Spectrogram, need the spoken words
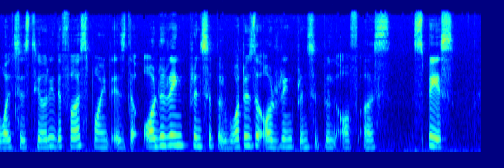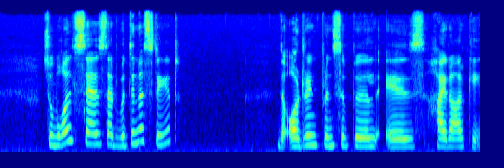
Waltz's theory. The first point is the ordering principle. What is the ordering principle of a space? So, Waltz says that within a state, the ordering principle is hierarchy.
